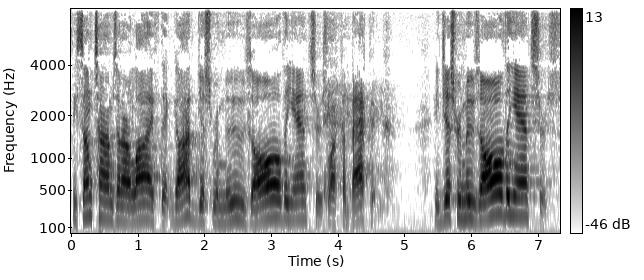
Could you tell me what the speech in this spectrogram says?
See, sometimes in our life that God just removes all the answers, like Habakkuk. He just removes all the answers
